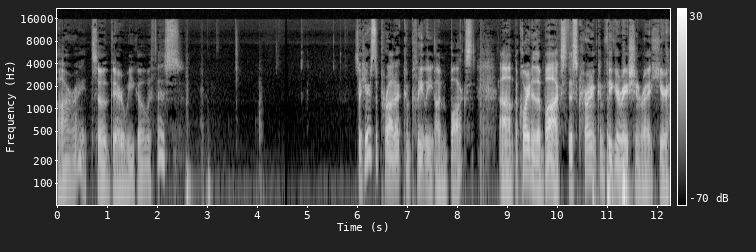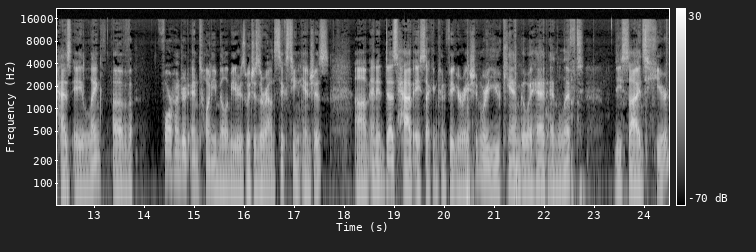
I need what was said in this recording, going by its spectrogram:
Alright, so there we go with this. So here's the product completely unboxed. Um, according to the box, this current configuration right here has a length of 420 millimeters, which is around 16 inches. Um, and it does have a second configuration where you can go ahead and lift the sides here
